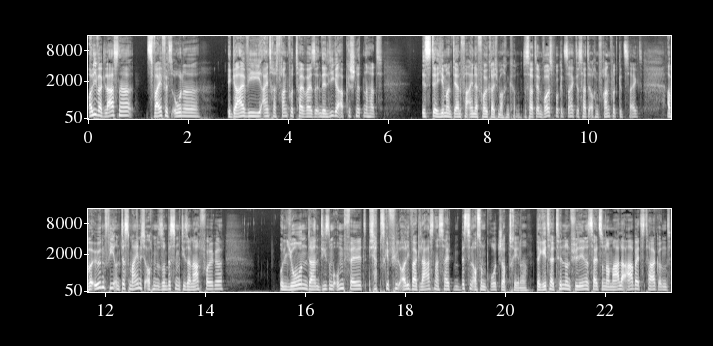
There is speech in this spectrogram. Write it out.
Oliver Glasner, zweifelsohne, egal wie Eintracht Frankfurt teilweise in der Liga abgeschnitten hat, ist der jemand, der einen Verein erfolgreich machen kann. Das hat er in Wolfsburg gezeigt, das hat er auch in Frankfurt gezeigt. Aber irgendwie, und das meine ich auch so ein bisschen mit dieser Nachfolge, Union da in diesem Umfeld, ich habe das Gefühl, Oliver Glasner ist halt ein bisschen auch so ein Brotjob-Trainer. Der geht halt hin und für den ist halt so ein normaler Arbeitstag und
